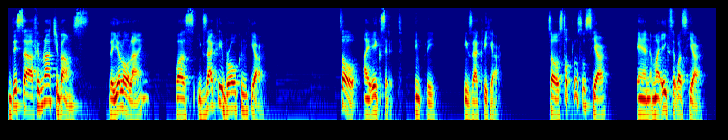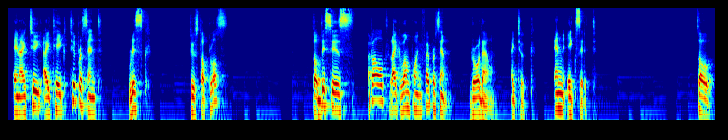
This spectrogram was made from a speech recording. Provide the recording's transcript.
this uh, Fibonacci bounce, the yellow line, was exactly broken here. So I exited simply exactly here. So stop loss was here, and my exit was here. And I, took I take 2% risk to stop loss. So this is about like 1.5% drawdown I took and exited. So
